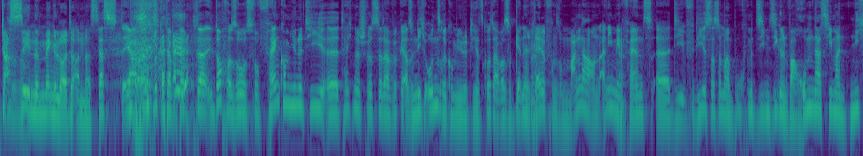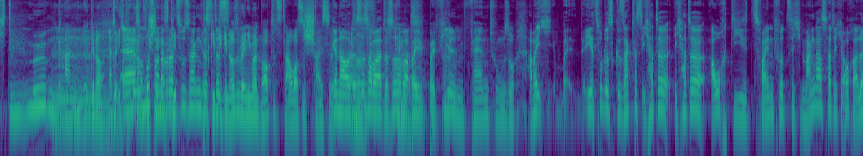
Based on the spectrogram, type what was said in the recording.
Das sehen eine Menge Leute anders. Das, ja, das ist wirklich, da, da, da, doch, so, so Fan-Community äh, technisch wirst du da wirklich, also nicht unsere Community jetzt kurz, aber so generell von so Manga- und Anime-Fans, äh, die, für die ist das immer ein Buch mit sieben Siegeln, warum das jemand nicht mögen kann. Genau, also ich kann Äh, das da auch muss man verstehen, aber das geht, dazu sagen, das dass geht mir das- genauso, wenn jemand behauptet, Star Wars ist scheiße. Genau, das Also, ist aber, das ist aber bei, bei vielen Fantum so. Aber ich, jetzt wo du es gesagt hast, ich hatte, ich hatte auch die 42 Mangas, hatte ich auch alle.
